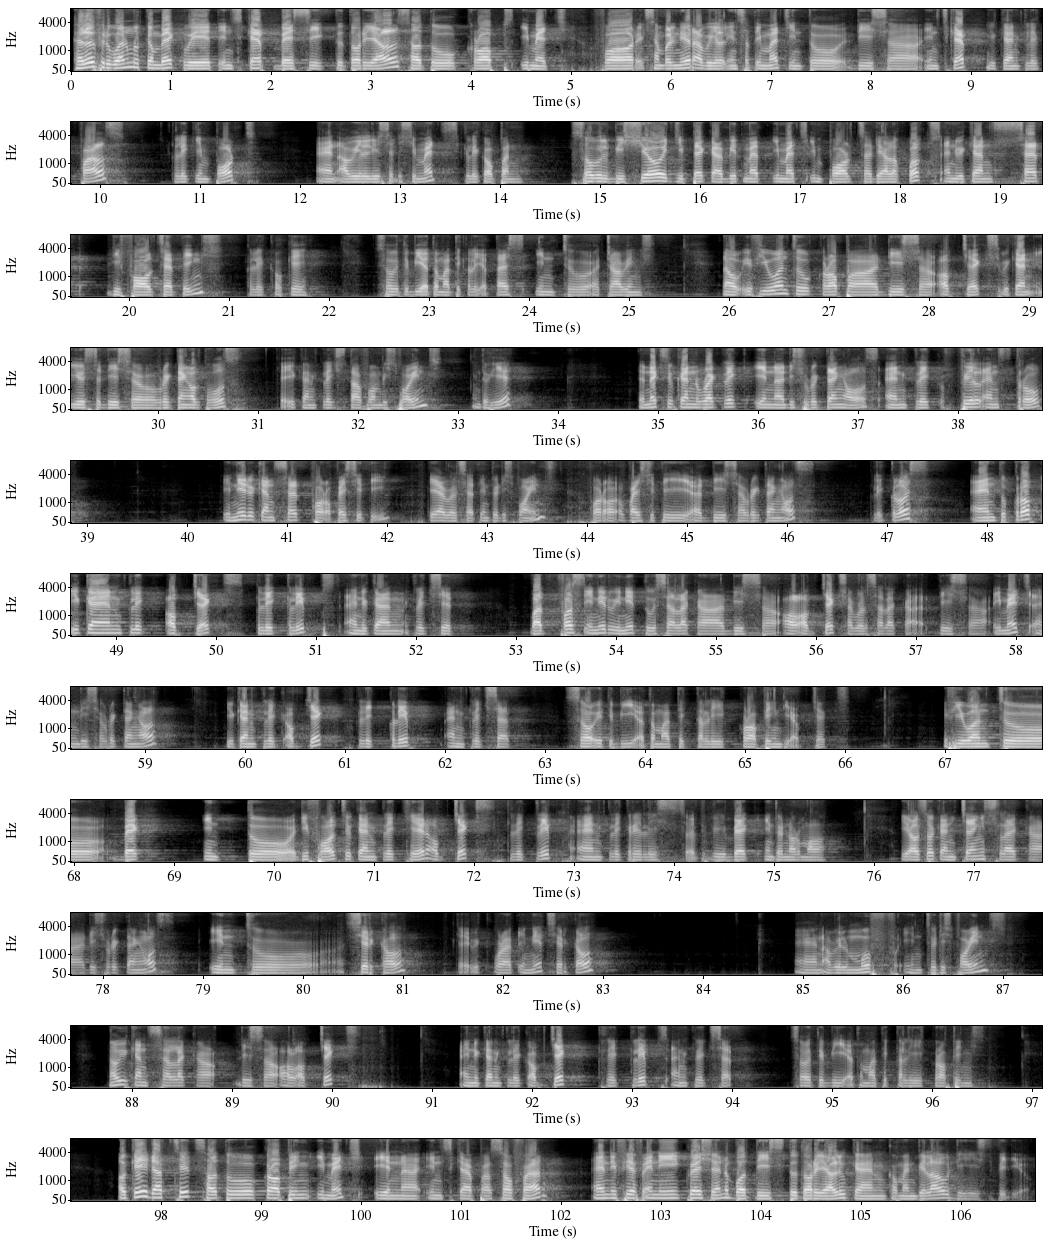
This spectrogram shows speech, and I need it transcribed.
Hello everyone, welcome back with Inkscape basic tutorials how to crop image. For example here, I will insert image into this uh, Inkscape. You can click files, click import, and I will use this image, click open. So will be show JPEG a bitmap image import uh, dialog box and we can set default settings, click OK. So it will be automatically attached into uh, drawings. Now, if you want to crop uh, these uh, objects, we can use these uh, rectangle tools. Okay, you can click start from this point into here. The next, you can right click in uh, these rectangles and click fill and stroke. In here, you can set for opacity. Okay, I will set into this point for opacity uh, these uh, rectangles. Click close. And to crop, you can click objects, click clips, and you can click sheet. But first in here we need to select uh, this uh, all objects. I will select uh, this uh, image and this rectangle. You can click object, click clip, and click set. So it will be automatically cropping the objects. If you want to back into default, you can click here, objects, click clip, and click release. So it will be back into normal. You also can change like uh, these rectangles into circle. Okay, we write in it circle and I will move into this point. Now you can select uh, this uh, all objects and you can click object, click clips and click set. So it will be automatically cropping. Okay, that's it. How to cropping image in uh, Inkscape software. And if you have any question about this tutorial, you can comment below this video.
